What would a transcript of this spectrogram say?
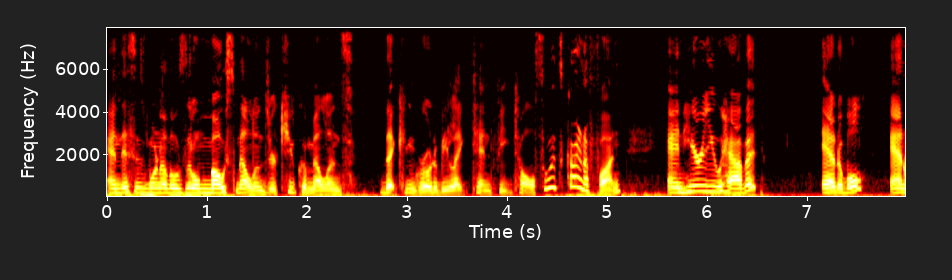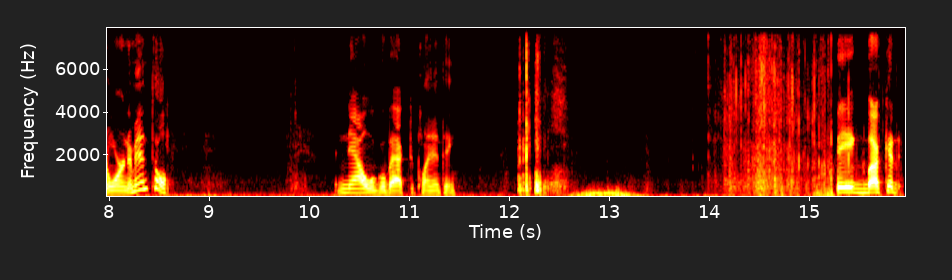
and this is one of those little mouse melons or cucamelons that can grow to be like 10 feet tall. So it's kind of fun. And here you have it, edible and ornamental. Now we'll go back to planting. Big bucket,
